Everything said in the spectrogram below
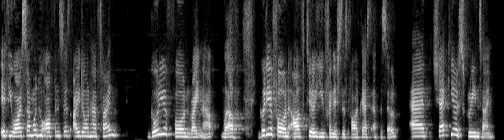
if you are someone who often says, I don't have time, go to your phone right now. Well, go to your phone after you finish this podcast episode and check your screen time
